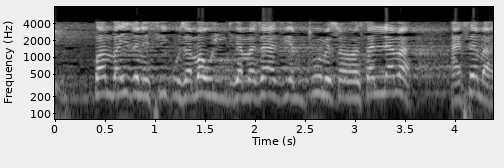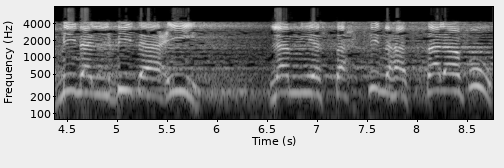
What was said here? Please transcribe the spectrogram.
kwamba hizo ni siku za maulidi za mazazi ya mtume sala lla sallama asema min albidai lam yastahsinha salafu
